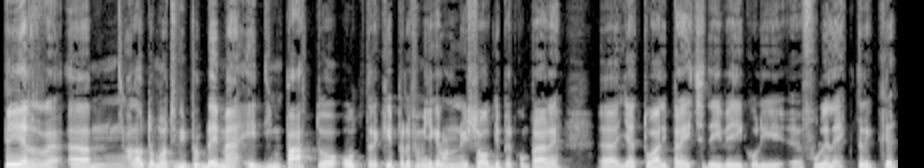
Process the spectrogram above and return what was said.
per um, l'automotive il problema è di impatto, oltre che per le famiglie che non hanno i soldi per comprare uh, gli attuali prezzi dei veicoli uh, full electric,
